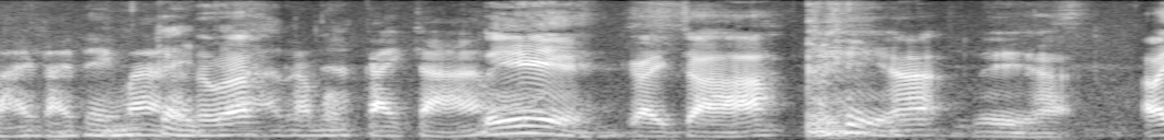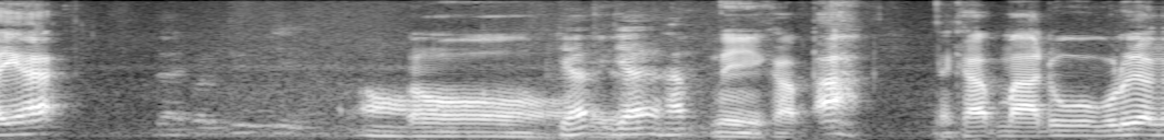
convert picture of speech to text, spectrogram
หลายหลายเพลงมากไก่ใช่ไหม จ๋าครับผมนะไก่จ๋านี่ไก่จ๋านี่ฮะนี่ฮะ อะไรอีกฮะอ๋อโอ้เยอะเยอะครับ นี่ครับอะนะครับมาดูเรื่อง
